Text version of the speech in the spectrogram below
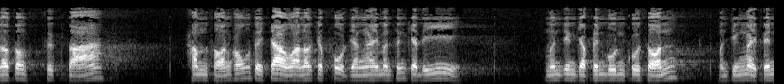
เราต้องศึกษาคำสอนของพระพุทธเจ้าว่าเราจะพูดยังไง มันถึงจะดี มันจึงจะเป็นบุญกุศล มันจึงไม่เป็น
